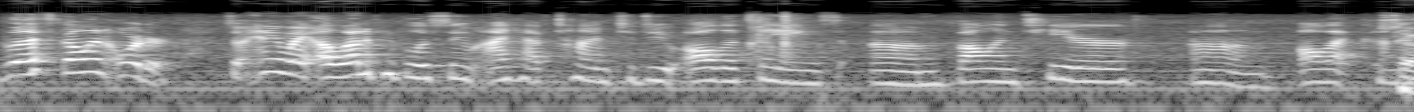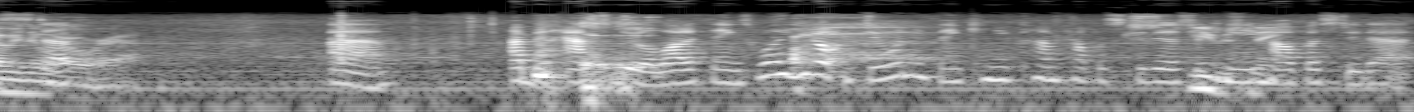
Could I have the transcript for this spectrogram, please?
Let's go in order. So anyway, a lot of people assume I have time to do all the things, um, volunteer, um, all that kind So of we know stuff. where we're at. Uh, I've been asked to do a lot of things. Well, you don't do anything. Can you come help us do this? or can you me. help us do that?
